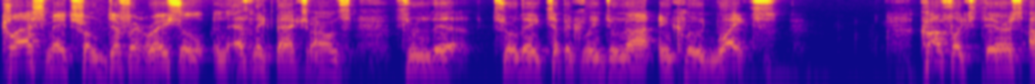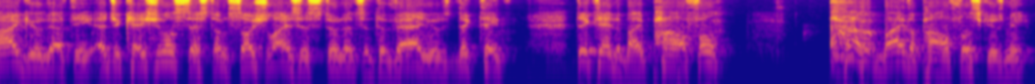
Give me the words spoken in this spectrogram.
classmates from different racial and ethnic backgrounds through the through they typically do not include whites. Conflict theorists argue that the educational system socializes students into values dictate dictated by powerful, by the powerful, excuse me,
